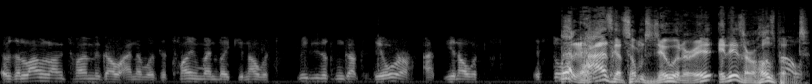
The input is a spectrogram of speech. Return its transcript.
it was a long, long time ago, and it was a time when, like, you know, it's really nothing got to do her. Uh, you know, it's. Well, it has got something to do with her. It, it is her No, husband.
